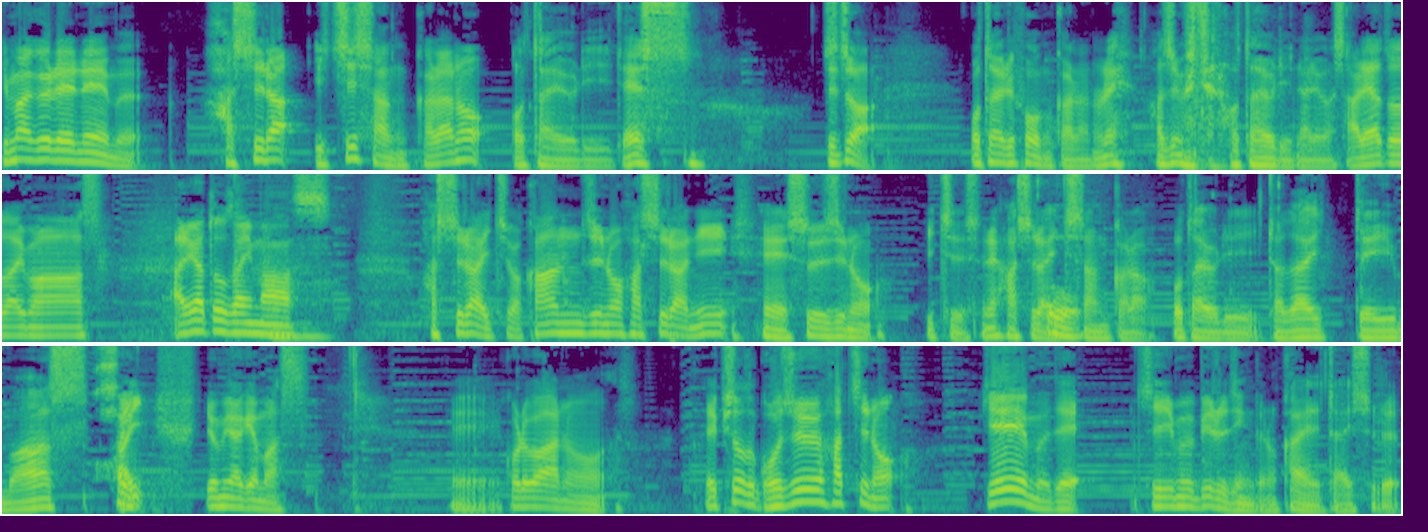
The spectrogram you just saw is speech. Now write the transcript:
気まぐれネーム、柱一さんからのお便りです。実は、お便りフォームからのね、初めてのお便りになります。ありがとうございます。ありがとうございます。柱一は漢字の柱に、えー数字の1ですね。柱一さんからお便りいただいています。はい読み上げます。えーこれはあの、エピソード58のゲームでチームビルディングの回に対する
